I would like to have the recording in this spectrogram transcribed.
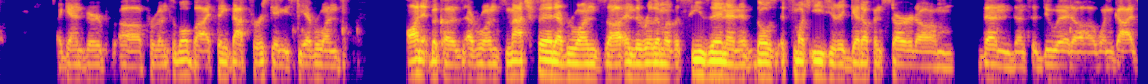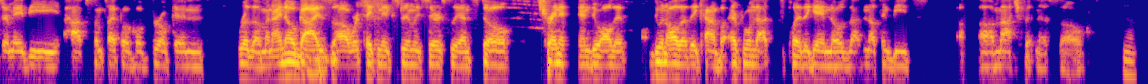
again very uh, preventable. But I think that first game, you see everyone's on it because everyone's match fit, everyone's uh, in the rhythm of a season, and those it's much easier to get up and start um, than than to do it uh, when guys are maybe have some type of a broken rhythm. And I know guys uh, were taking it extremely seriously and still training and do all that doing all that they can. But everyone that's played the game knows that nothing beats uh, match fitness. So. Yeah.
